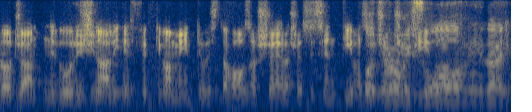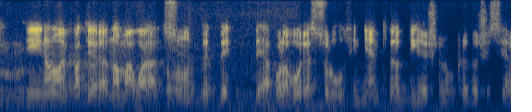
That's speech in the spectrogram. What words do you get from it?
però già nei due originali effettivamente questa cosa c'era, cioè si sentiva. Poi si c'erano i suoni, dai. Sì, no, no, infatti era, no, ma guarda, sono dei de, de capolavori assoluti, niente da dire, cioè non credo ci sia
